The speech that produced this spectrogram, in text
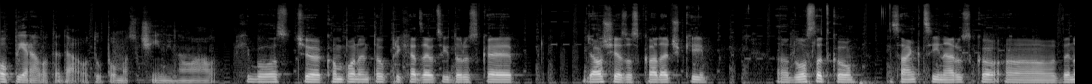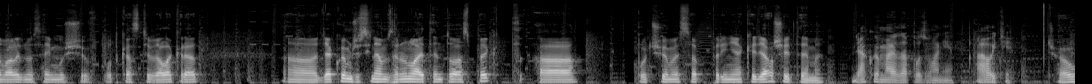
opieralo teda o tú pomoc Číny. No a... Chybovosť e, komponentov prichádzajúcich do Ruska je ďalšia zo skladačky e, dôsledkov sankcií na Rusko. E, venovali sme sa im už v podcaste veľakrát Ďakujem, že si nám zhrnul aj tento aspekt a počujeme sa pri nejakej ďalšej téme. Ďakujem aj za pozvanie. Ahojte. Čau.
